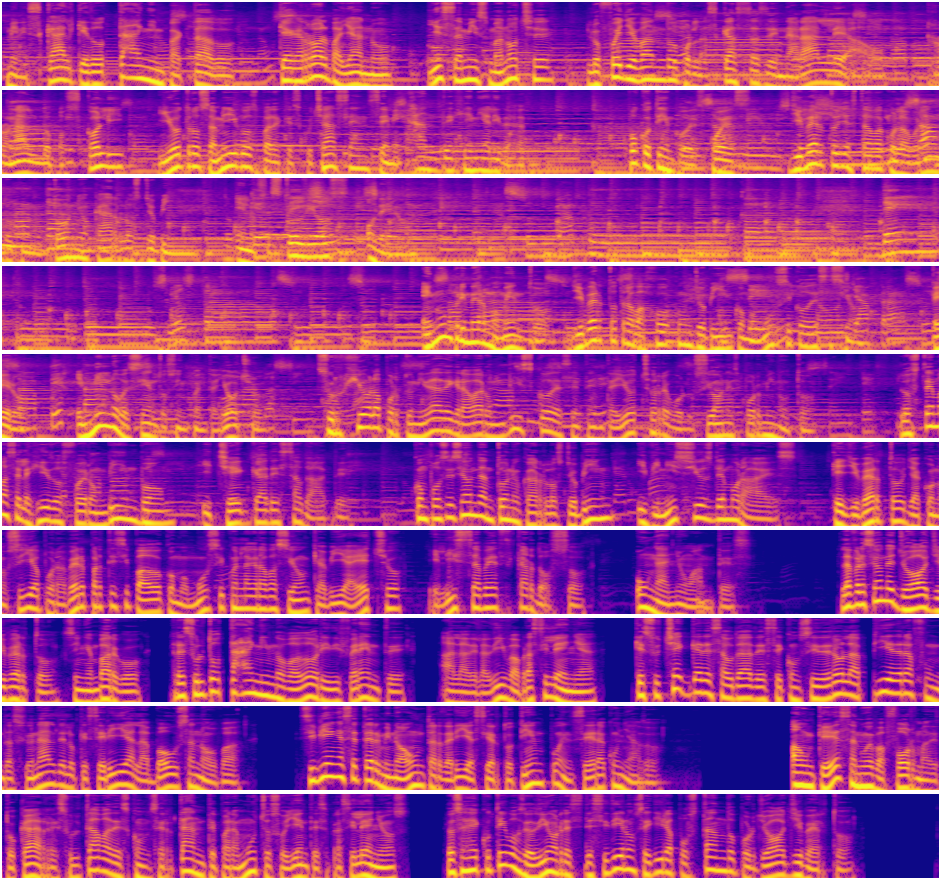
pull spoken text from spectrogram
Menescal quedó tan impactado que agarró al baiano y esa misma noche lo fue llevando por las casas de Naral Leao, Ronaldo Boscoli y otros amigos para que escuchasen semejante genialidad. Poco tiempo después, Gilberto ya estaba colaborando con Antonio Carlos Jobim en los estudios Odeon. En un primer momento, Gilberto trabajó con Jobim como músico de sesión, pero en 1958 surgió la oportunidad de grabar un disco de 78 revoluciones por minuto. Los temas elegidos fueron Bim Bom y Chega de Saudade, composición de Antonio Carlos Jobim y Vinicius de Moraes, que Gilberto ya conocía por haber participado como músico en la grabación que había hecho Elizabeth Cardoso un año antes. La versión de Joao Gilberto, sin embargo, resultó tan innovador y diferente a la de la diva brasileña que su checa de saudades se consideró la piedra fundacional de lo que sería la bossa nova, si bien ese término aún tardaría cierto tiempo en ser acuñado. Aunque esa nueva forma de tocar resultaba desconcertante para muchos oyentes brasileños, los ejecutivos de Odeon decidieron seguir apostando por Joao Gilberto.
